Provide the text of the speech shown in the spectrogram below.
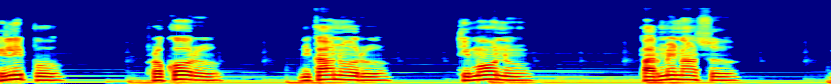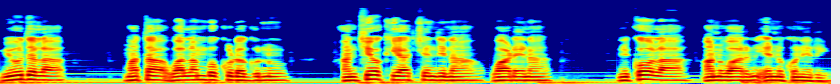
పిలిప్పు ప్రొకోరు నికానోరు తిమోను పర్మెనాసు యూదల మత వలంబకుడగును అంత్యోకియా చెందిన వాడైన నికోలా అనువారిని ఎన్నుకొనిరి.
